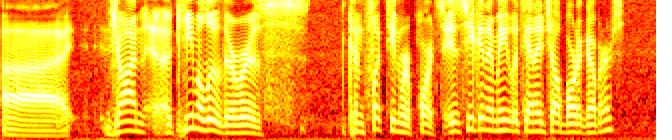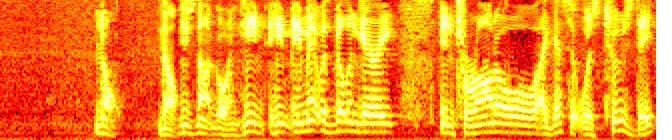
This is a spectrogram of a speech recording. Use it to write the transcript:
Uh, John, Akim Aliu, there was conflicting reports. Is he going to meet with the NHL Board of Governors? No. No. He's not going. He, he, he met with Bill and Gary in Toronto, I guess it was Tuesday.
